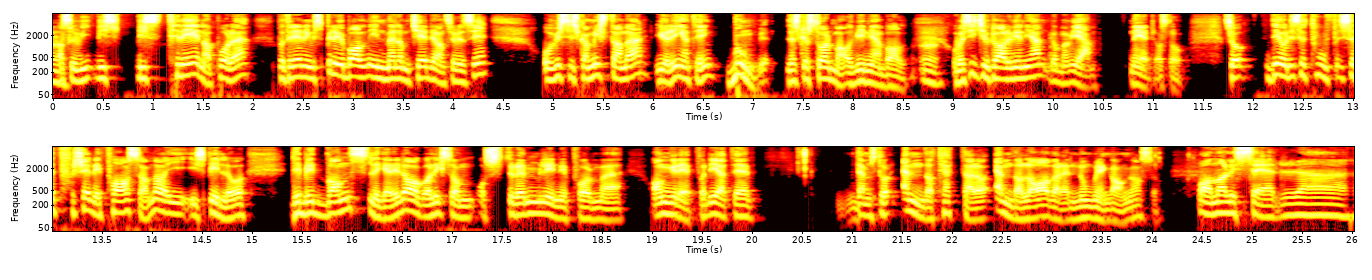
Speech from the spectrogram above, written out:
Altså, vi, vi, vi trener på det på trening. Vi spiller jo ballen inn mellom kjedene, så vil si. Og hvis vi skal miste den der, gjør ingenting. Boom! Det skal storme og vinne igjen ballen. Og hvis ikke vi klarer å vinne igjen, da må vi hjem. Ned og stå. Så det er jo disse to disse forskjellige fasene da, i, i spillet, og det blir vanskeligere i dag å, liksom, å strømlinjeforme angrep, fordi at det, de står enda tettere og enda lavere enn noen gang. altså. Og analyserer uh,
